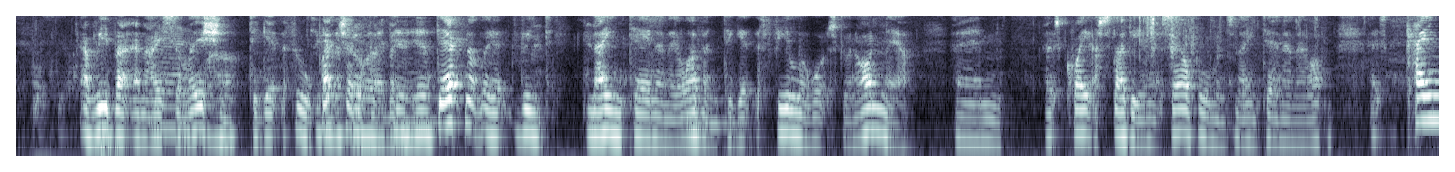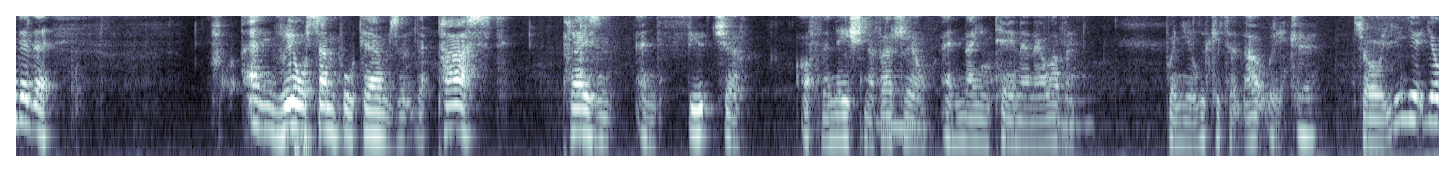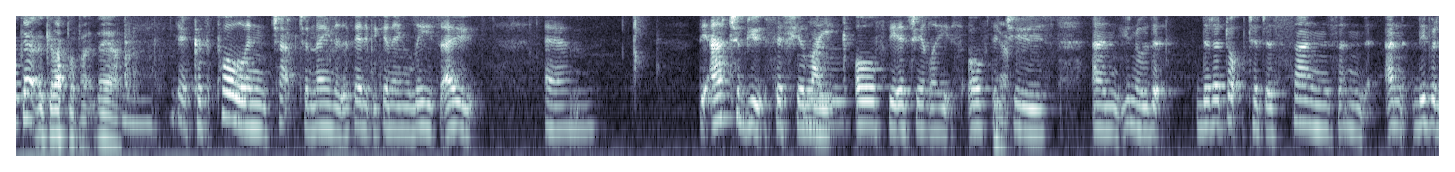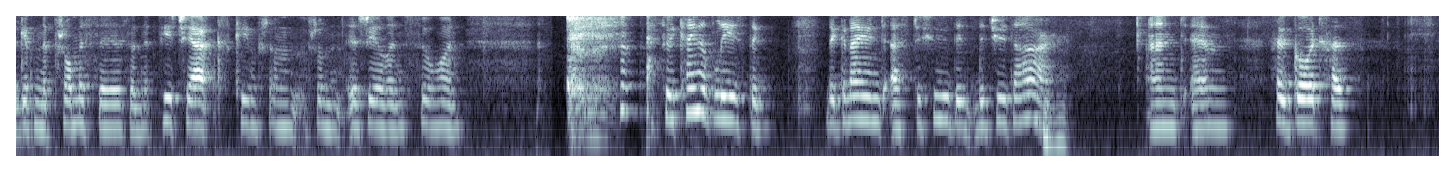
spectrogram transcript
a wee bit in isolation Uh-huh. to get the full To get the picture full of it. idea, but yeah. definitely read 9, 10, and 11 to get the feel of what's going on there. Um, it's quite a study in itself, Romans 9, 10, and 11. It's kind of the, in real simple terms, that the past, present, and future of the nation of Israel in 9, 10, and 11 when you look at it that way. Okay. So you, you, you'll get a grip of it there. Yeah, because Paul in chapter 9 at the very beginning lays out um, the attributes, if you like, of the Israelites, of the Yeah. Jews, and you know that they're adopted as sons and, and they were given the promises and the patriarchs came from, from Israel and so on. so he kind of lays the the ground as to who the, the Jews are and um, how God has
